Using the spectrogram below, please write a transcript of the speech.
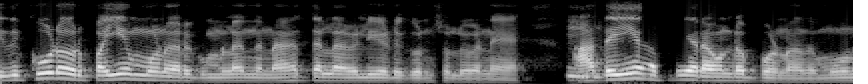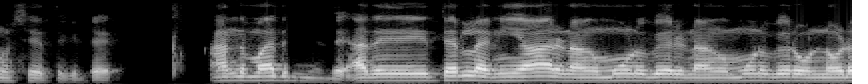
இது கூட ஒரு பையன் பூனை இருக்கும்ல இந்த நகத்தெல்லாம் வெளியே எடுக்கும்னு சொல்லுவேனே. அதையும் அப்படியே ரவுண்ட் அப் பண்ணும் அது மூணு சேர்த்துக்கிட்டு. அந்த மாதிரி அது அது தெரியல நீ யாரு? நாங்க மூணு பேரு நாங்க மூணு பேர் உன்னோட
